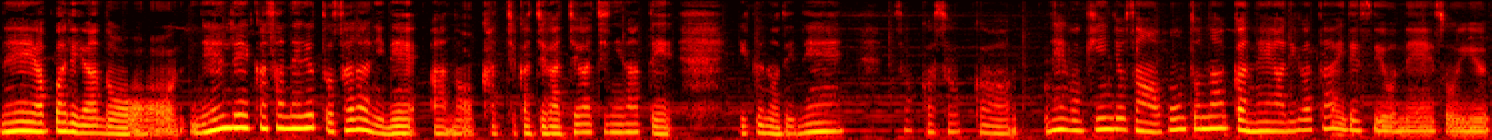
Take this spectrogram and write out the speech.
ねえ、やっぱりあの、年齢重ねるとさらにね、あの、カッチカチガチガチになっていくのでね。そっかそっか。ねご近所さん、ほんとなんかね、ありがたいですよね。そういう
